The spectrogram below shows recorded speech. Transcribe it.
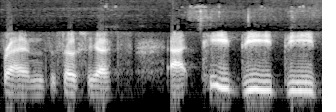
friends, associates at pddw.com,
